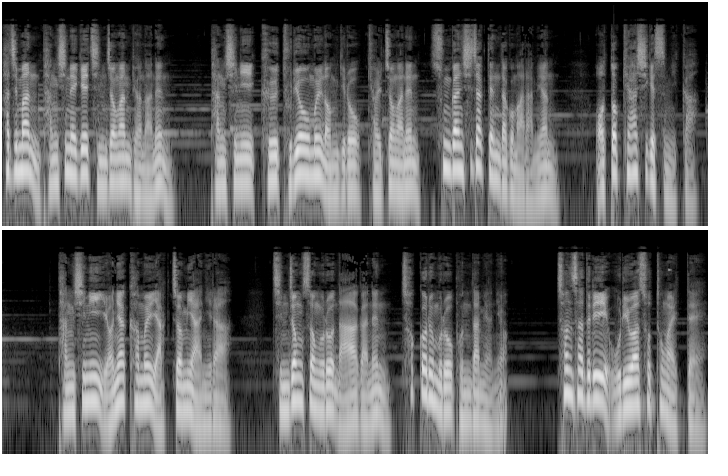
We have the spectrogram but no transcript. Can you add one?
하지만 당신에게 진정한 변화는 당신이 그 두려움을 넘기로 결정하는 순간 시작된다고 말하면 어떻게 하시겠습니까? 당신이 연약함을 약점이 아니라 진정성으로 나아가는 첫걸음으로 본다면요. 천사들이 우리와 소통할 때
